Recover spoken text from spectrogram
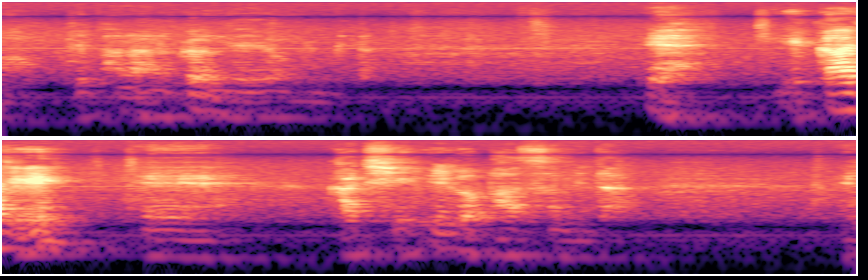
어, 비판하는 그런 내용입니다. 예, 여기 까지 예, 같이 읽어봤습니다. 예,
